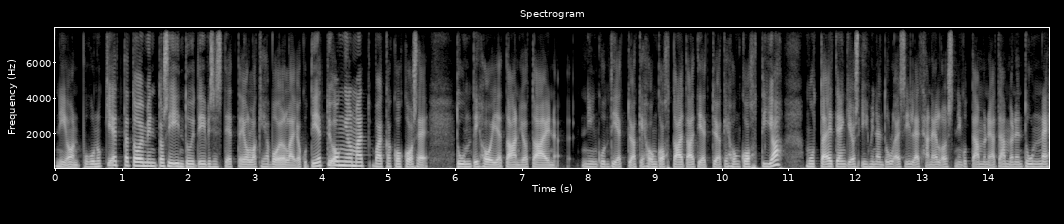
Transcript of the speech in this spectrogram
niin on puhunutkin, että toimin tosi intuitiivisesti, että jollakin voi olla joku tietty ongelma, että vaikka koko se tunti hoidetaan jotain niin kuin tiettyä kehon kohtaa tai tiettyjä kehon kohtia, mutta etenkin jos ihminen tulee sille, että hänellä olisi niin tämmöinen ja tämmöinen tunne,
